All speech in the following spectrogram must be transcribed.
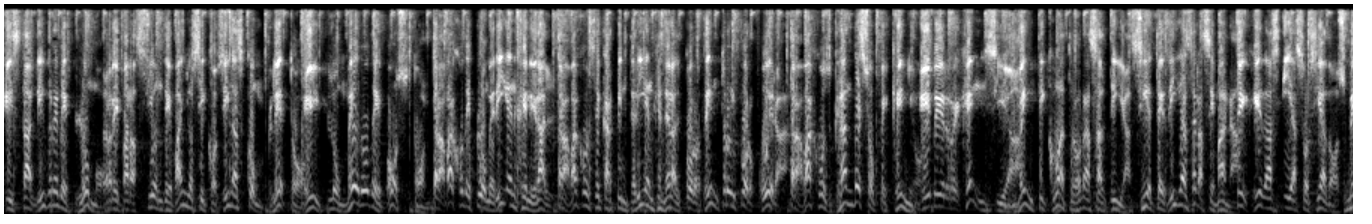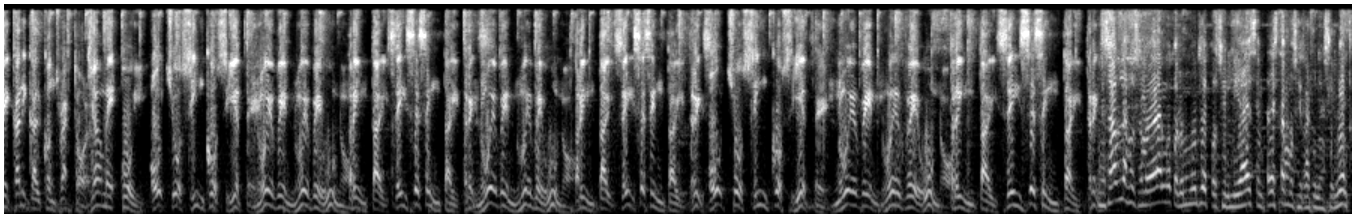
está libre de plomo. Reparación de baños y cocinas completo. El plomero de Boston. Trabajo de plomería en general. Trabajos de carpintería en general por dentro y por fuera. Trabajos grandes o pequeños. Emergencia. 24 horas al día, 7 días a la semana. Tejedas y asociados. Mechanical Contractor. Llame hoy. 857-991-3663. 991-3663. 857-991-3663. Nos habla José Manuel Arango con un mundo de posibilidades en préstamos y refinanciamiento.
